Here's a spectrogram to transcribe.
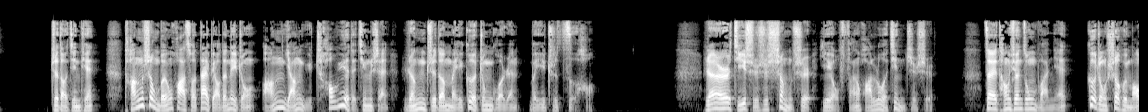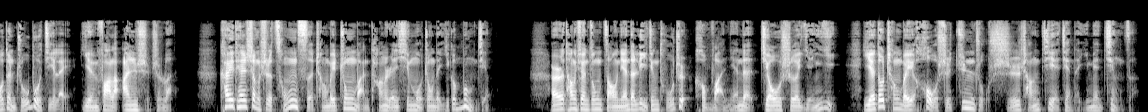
直到今天，唐盛文化所代表的那种昂扬与超越的精神，仍值得每个中国人为之自豪。然而，即使是盛世，也有繁华落尽之时。在唐玄宗晚年，各种社会矛盾逐步积累，引发了安史之乱。开天盛世从此成为中晚唐人心目中的一个梦境，而唐玄宗早年的励精图治和晚年的骄奢淫逸。也都成为后世君主时常借鉴的一面镜子。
